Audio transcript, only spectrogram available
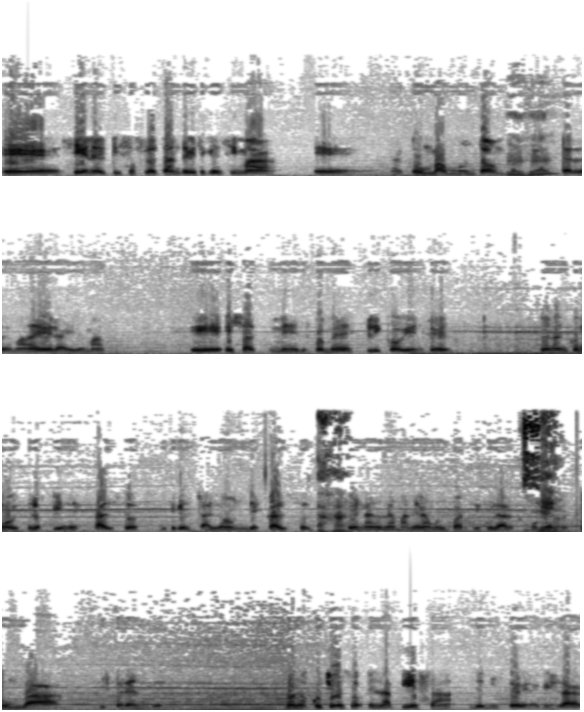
Eh, sí, en el piso flotante, viste que encima eh, la tumba un montón, porque Ujú. al ser de madera y demás. Eh, ella me, después me explicó bien que suenan como, viste, los pies descalzos, viste que el talón descalzo Ajá. suena de una manera muy particular, como Sí. que retumba diferente. Bueno, escuchó eso en la pieza de mi suegra, que es la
